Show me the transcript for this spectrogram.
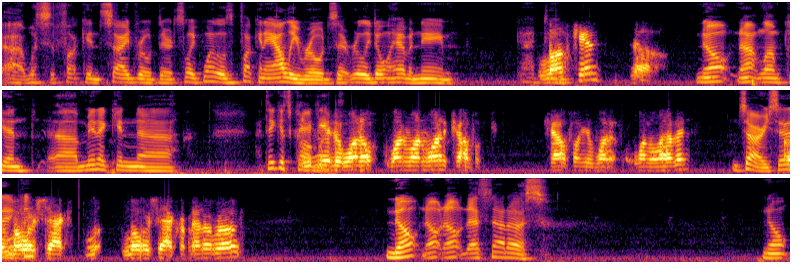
uh, what's the fucking side road there? It's like one of those fucking alley roads that really don't have a name. God. Lumpkin? No. No, not Lumpkin. Uh, Minnick and uh, I think it's called. near the 111, California 111? I'm sorry. Say that Lower. Sac, Lower Sacramento Road? No, no, no. That's not us. No,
